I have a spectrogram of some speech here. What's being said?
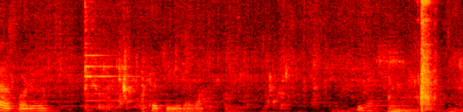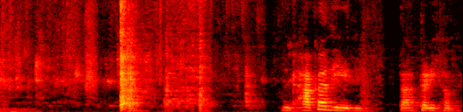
তারপরে এটা দিয়ে দেবো। ঢাকা দিয়ে দিই, তাড়াতাড়ি হবে।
